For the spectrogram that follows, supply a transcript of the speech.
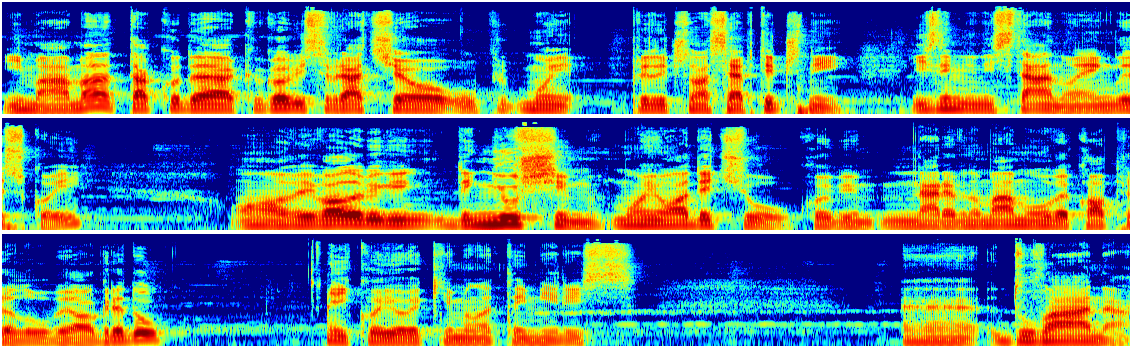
i mama, tako da kad god bi se vraćao u moj prilično aseptični iznimljeni stan u Engleskoj, Ove, volio bih da njušim moju odeću koju bi naravno mama uvek oprala u Beogradu i koja je uvek imala taj miris e, duvana,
